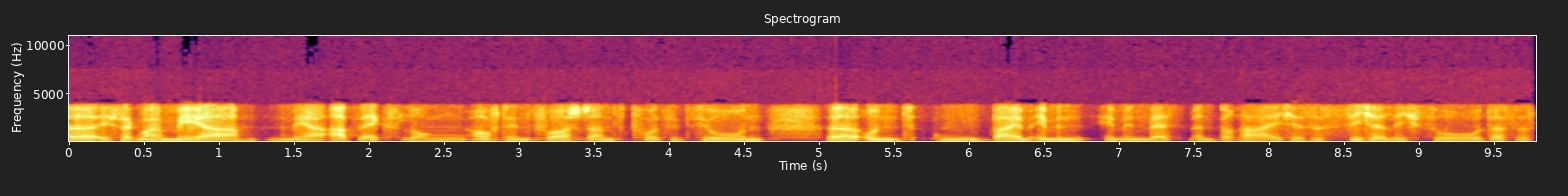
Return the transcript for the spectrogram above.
äh, ich sag mal, mehr, mehr Abwechslung auf den Vorstandspositionen. Äh, und mh, beim im, im Investmentbereich ist es sicherlich so, dass es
